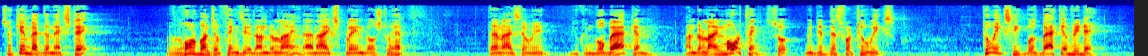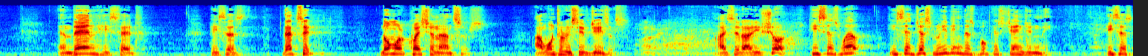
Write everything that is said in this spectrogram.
So he came back the next day with a whole bunch of things he had underlined and I explained those to him. Then I said, well, you can go back and underline more things. So we did this for two weeks. Two weeks he was back every day. And then he said, he says, that's it. No more question answers. I want to receive Jesus. I said, Are you sure? He says, Well, he said, just reading this book is changing me. He says,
